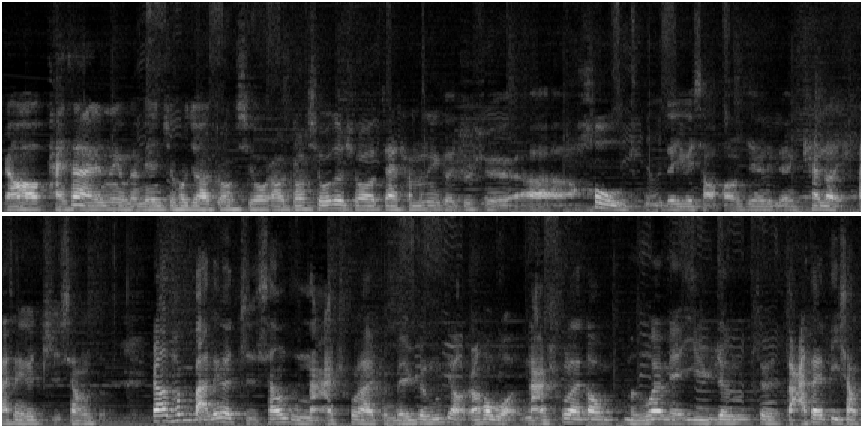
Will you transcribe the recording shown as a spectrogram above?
然后盘下来的那个门面之后就要装修，然后装修的时候在他们那个就是呃后厨的一个小房间里面看到发现一个纸箱子，然后他们把那个纸箱子拿出来准备扔掉，然后我拿出来到门外面一扔，就砸在地上，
